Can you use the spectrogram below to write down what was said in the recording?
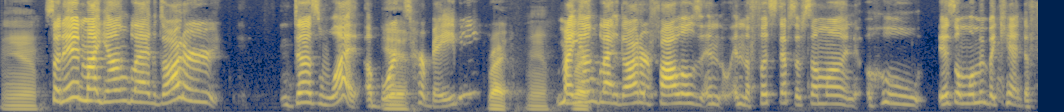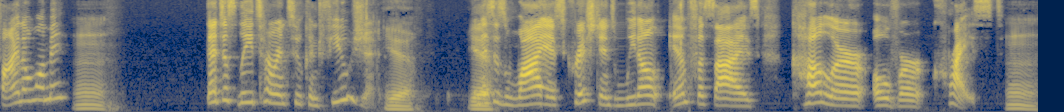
Yeah. So then my young black daughter does what? Aborts Yeah. her baby? right. Yeah. My Right. young black daughter follows in in the footsteps of someone who is a woman but can't define a woman. Mm, That just leads her into confusion. yeah. Yeah. And this is why, as Christians, we don't emphasize color over Christ. Mm,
